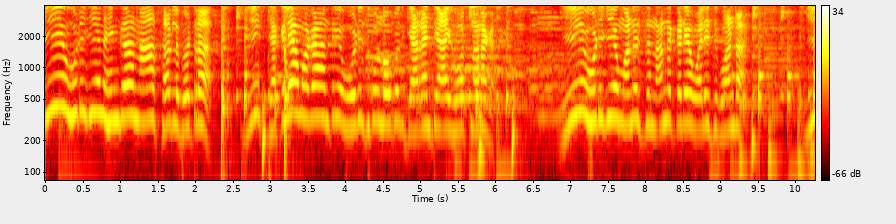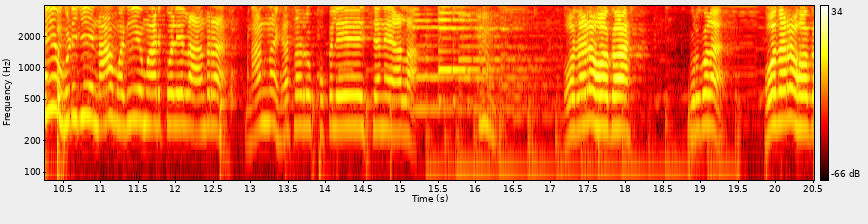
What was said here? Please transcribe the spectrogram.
ಈ ಹುಡುಗಿನ ಹಿಂಗ ನಾ ಸಡ್ಲ್ ಬಿಟ್ರ, ಈ ಚಕಲೆ ಮಗ ಅಂತ್ರಿ ಓಡಿಸ್ಕೊಂಡು ಹೋಗೋದು ಗ್ಯಾರಂಟಿ ಆಗಿ ಹೋತ್ ನನಗೆ. ಈ ಹುಡುಗಿ ಮನಸ್ಸು ನನ್ನ ಕಡೆ ಒಲಿಸಿಕೊಂಡ. ಈ ಹುಡುಗಿ ನಾ ಮದುವೆ ಮಾಡ್ಕೊಳ್ಳಿಲ್ಲ ಅಂದ್ರ ನನ್ನ ಹೆಸರು ಪುಕಲೇಶನೇ ಅಲ್ಲ. ಹೋದಾರ ಹೋಗ. ಗುರುಗಳ, ಹೋದಾರ ಹೋಗ.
